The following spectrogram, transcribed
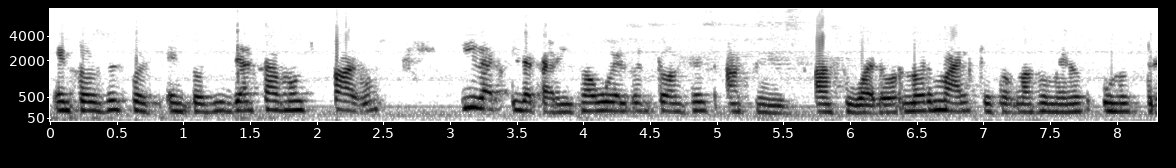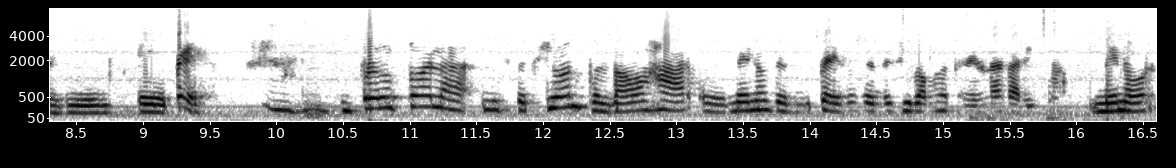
entonces pues entonces ya estamos pagos y la, la tarifa vuelve entonces a su a su valor normal, que son más o menos unos 3 mil eh, pesos. Producto de la inspección, pues va a bajar eh, menos de mil pesos, es decir, vamos a tener una tarifa menor,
